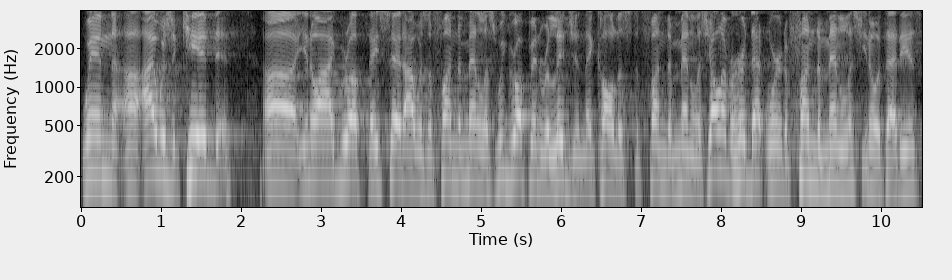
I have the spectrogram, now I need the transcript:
When uh, I was a kid, uh, you know, I grew up, they said I was a fundamentalist. We grew up in religion. They called us the fundamentalists. Y'all ever heard that word, a fundamentalist? You know what that is?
